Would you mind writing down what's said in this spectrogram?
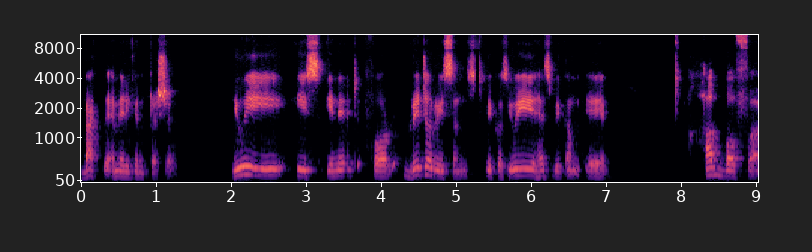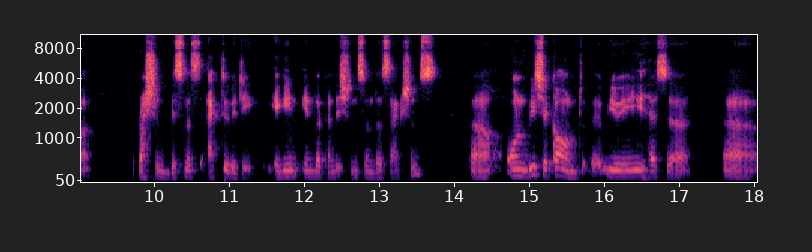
back the American pressure. UAE is in it for greater reasons because UAE has become a hub of uh, Russian business activity, again in the conditions under sanctions, uh, on which account UAE uh, has uh, uh,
